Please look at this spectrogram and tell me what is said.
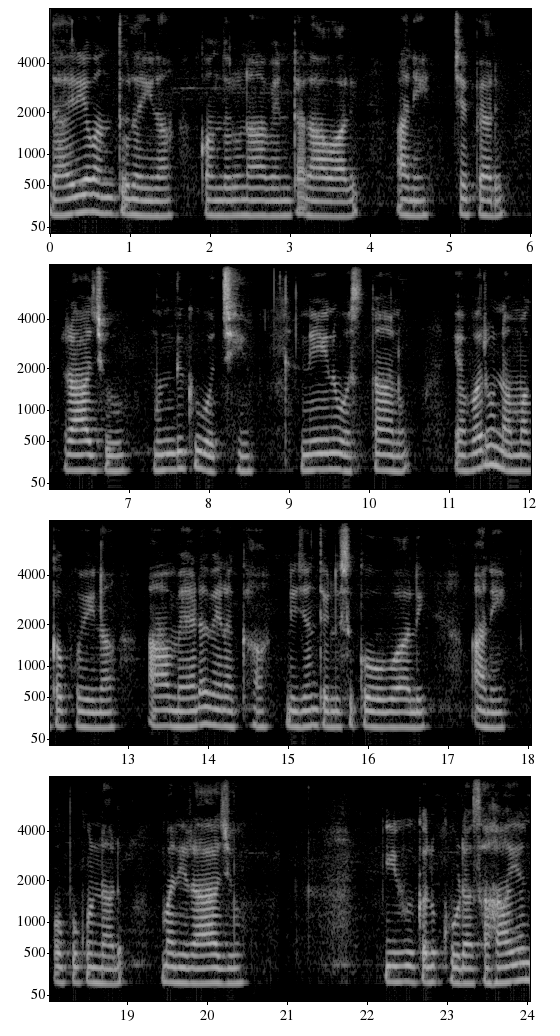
ధైర్యవంతులైన కొందరు నా వెంట రావాలి అని చెప్పాడు. రాజు ముందుకు వచ్చి నేను వస్తాను. ఎవరు నమ్మకపోయినా ఆ మేడ వెనక నిజం తెలుసుకోవాలి అని ఒప్పుకున్నాడు. మరి రాజు యువకులు కూడా సహాయం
